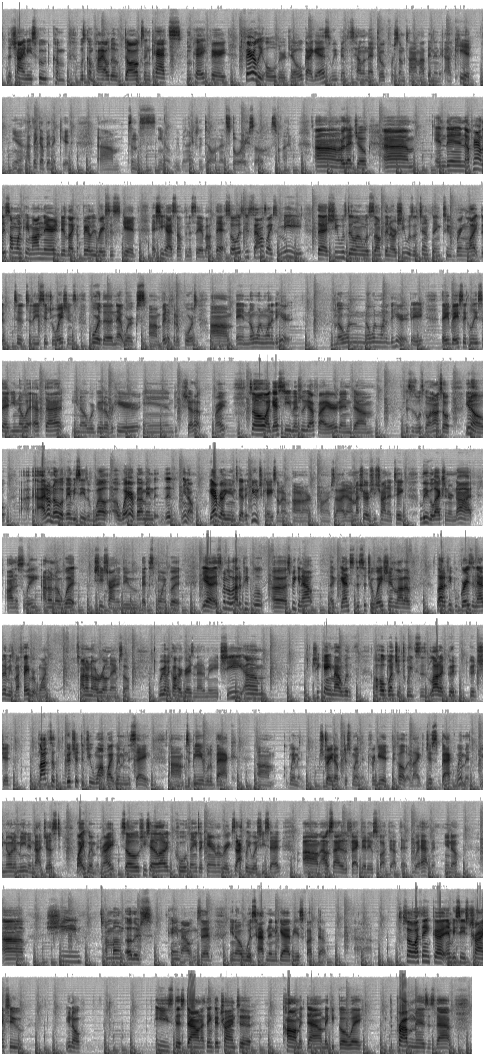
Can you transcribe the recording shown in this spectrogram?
the Chinese food com- was compiled of dogs and cats. Okay, very fairly older joke, I guess. We've been telling that joke for some time. I've been a kid. Yeah, I think I've been a kid um, since you know we've been actually telling that story, so it's fine. Um, or that joke. Um, and then apparently someone came on there and did like a fairly racist skit, and she had something to say about that. So it just sounds like to me that she was dealing with something, or she was attempting to bring light to, to, to these situations for the network's um, benefit, of course. Um, and no one wanted to hear it. No one, no one wanted to hear it. They, they basically said, you know what, f that. You know, we're good over here, and shut up, right? So I guess she eventually got fired, and um, this is what's going on. So, you know, I, I don't know if NBC is well aware, but I mean, the, the, you know, Gabrielle Union's got a huge case on her on her on her side, and I'm not sure if she's trying to take legal action or not. Honestly, I don't know what she's trying to do at this point, but yeah, it's been a lot of people uh, speaking out against the situation. A lot of a lot of people. Grey's Anatomy is my favorite one. I don't know her real name, so we're gonna call her Grey's Anatomy. She um she came out with a whole bunch of tweets. a lot of good good shit. Lots of good shit that you want white women to say um, to be able to back um, women, straight up just women. Forget the color, like just back women. You know what I mean? And not just white women, right? So she said a lot of cool things. I can't remember exactly what she said, um, outside of the fact that it was fucked up that what happened. You know, um, she, among others, came out and said, you know, what's happening to Gabby is fucked up. So I think uh, NBC is trying to, you know, ease this down. I think they're trying to calm it down, make it go away. The problem is, is that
